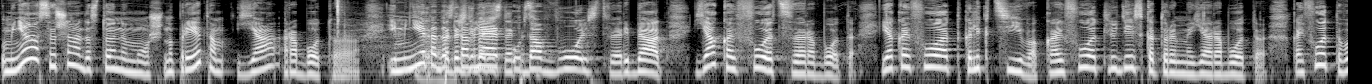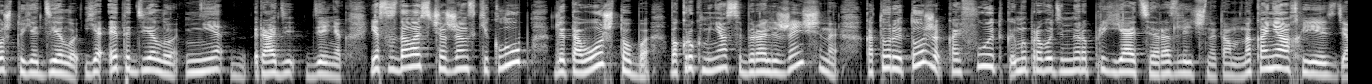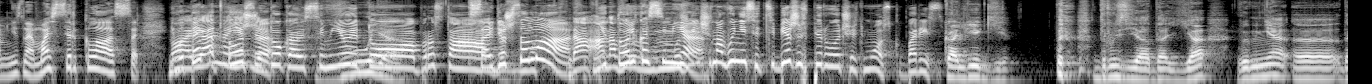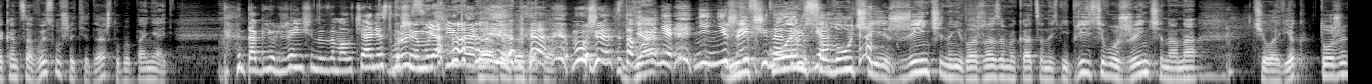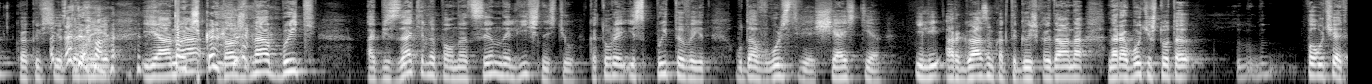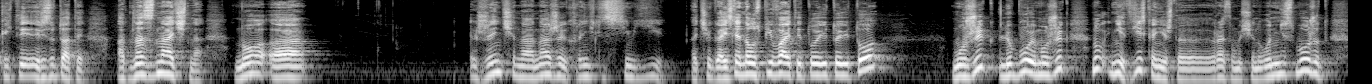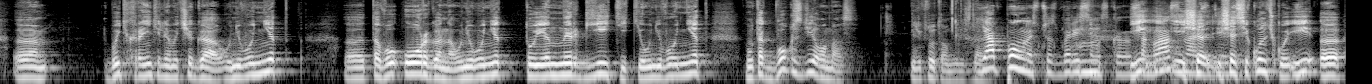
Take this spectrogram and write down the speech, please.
У меня совершенно достойный муж, но при этом я работаю. И мне это Подожди, доставляет Борис, удовольствие. Ребят, я кайфую от своей работы. Я кайфую от коллектива, кайфую от людей, с которыми я работаю. Кайфую от того, что я делаю. Я это делаю не ради денег. Я создала сейчас женский клуб для того, чтобы вокруг меня собирались женщины, которые тоже кайфуют. И мы проводим мероприятия различные, там на конях ездим, не знаю, мастер-классы. И Ну, вот а это реально, тоже... только с семьей, то Юля. просто... Сойдешь с ума. Да, Не она только вы- семья. Женщина вынесет тебе же в первую очередь мозг, Борис. коллеги, друзья, да, я, вы меня э, до конца выслушайте, да, чтобы понять. Так, Юль, женщины замолчали, Друзья. мужчина. Да, да, да, да, да. Мы уже с тобой Я не, не, не Ни женщины, в а коем друзья. случае женщина не должна замыкаться на СМИ. Прежде всего, женщина, она человек тоже, как и все остальные, и она Точка. должна быть обязательно полноценной личностью, которая испытывает удовольствие, счастье или оргазм, как ты говоришь, когда она на работе что-то получает, какие-то результаты. Однозначно. Но а, женщина, она же хранительница семьи, очага. Если она успевает и то, и то, и то, Мужик, любой мужик, ну нет, есть, конечно, разные мужчины, он не сможет э, быть хранителем очага, у него нет того органа, у него нет той энергетики, у него нет, ну так Бог сделал нас. Или кто там, не знаю. Я полностью с Борисом согласна. И, и, и, сейчас, и сейчас, секундочку, и э,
